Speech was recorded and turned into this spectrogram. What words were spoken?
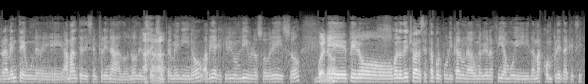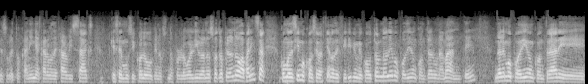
realmente un eh, amante desenfrenado, ¿no? Del Ajá. sexo femenino. Habría que escribir un libro sobre eso. Bueno, Eh, pero, bueno, de hecho ahora se está por publicar una, una biografía muy, la más completa que existe sobre Toscanini a cargo de Harvey Sachs, que es el musicólogo que nos, nos prologó el libro a nosotros. Pero no, a Panizza, como decimos con Sebastiano de Filippi, mi coautor, no le hemos podido encontrar un amante. No le hemos podido encontrar eh,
